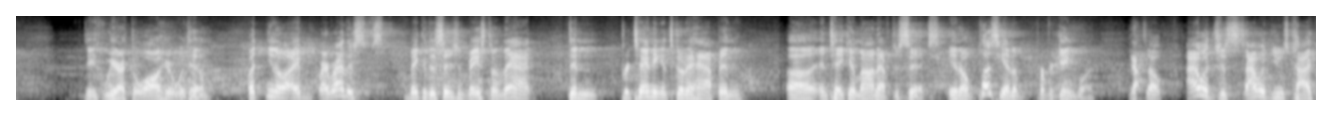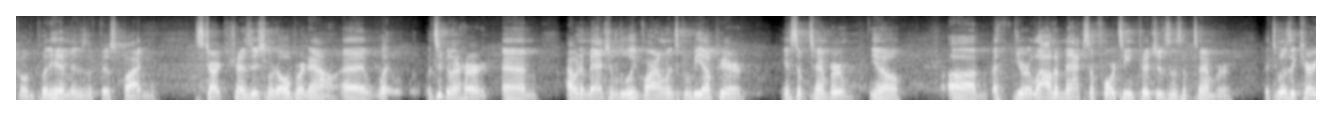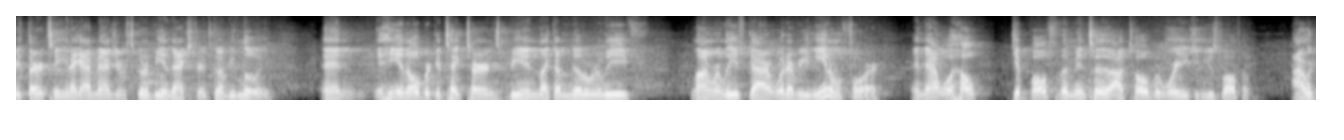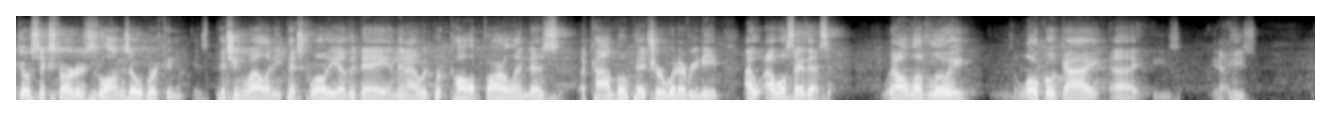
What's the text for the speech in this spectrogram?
we are at the wall here with him. But you know, I I rather make a decision based on that than pretending it's going to happen uh, and take him out after six. You know, plus he had a perfect game going. Yeah. So I would just I would use Keuchel and put him in as a fifth spot and start the transition with Ober now. Uh, what what's it going to hurt? Um, I would imagine Louis Varland's going to be up here in September. You know, um, you're allowed a max of 14 pitches in September. The Twins have carried 13. I got to imagine it's going to be an extra. It's going to be Louis. And he and Ober could take turns being like a middle relief, long relief guy, or whatever you need them for. And that will help get both of them into October where you can use both of them. I would go six starters as long as Ober can, is pitching well, and he pitched well the other day. And then I would call up Varland as a combo pitcher, whatever you need. I, I will say this: we all love Louis. He's a local guy. Uh, he's you know he's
